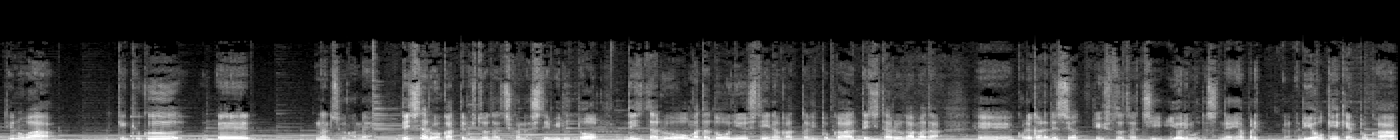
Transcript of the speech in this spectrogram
っていうのは結局、えーなんでしょうかねデジタル分かってる人たちからしてみるとデジタルをまだ導入していなかったりとかデジタルがまだ、えー、これからですよっていう人たちよりもですねやっぱり利用経験とか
